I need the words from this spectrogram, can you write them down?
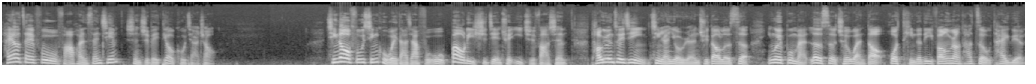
还要再付罚锾三千，甚至被吊扣驾照。清道夫辛苦为大家服务，暴力事件却一直发生。桃园最近竟然有人去倒垃圾，因为不满垃圾车晚到或停的地方让他走太远，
